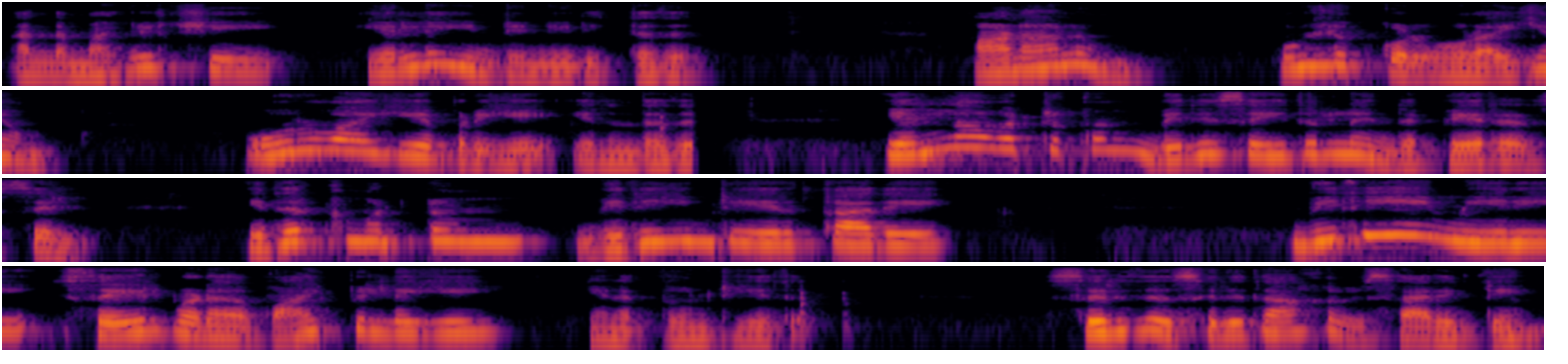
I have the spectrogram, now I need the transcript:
அந்த மகிழ்ச்சி எல்லையின்றி நீடித்தது. ஆனாலும் உள்ளுக்குள் ஒரு ஐயம் உருவாகியபடியே இருந்தது. எல்லாவற்றுக்கும் விதி செய்துள்ள இந்த பேரரசில் இதற்கு மட்டும் விதியின்றி இருக்காதே. விதியை மீறி செயல்பட வாய்ப்பில்லையே என தோன்றியது. சிறிது சிறிதாக விசாரித்தேன்.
